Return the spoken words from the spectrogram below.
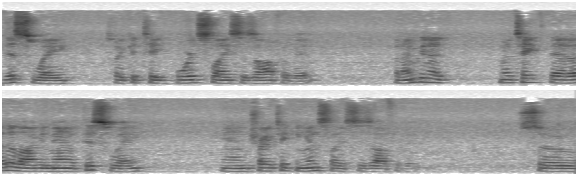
this way so I could take board slices off of it. But I'm going to I'm gonna take that other log and mount it this way and try taking end slices off of it. So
